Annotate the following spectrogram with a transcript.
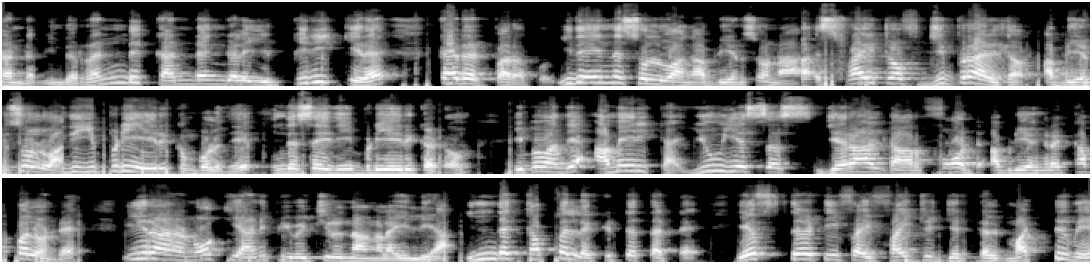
கண்டம். இந்த ரெண்டு கண்டங்களையும் பிரிக்கிற கடற்பரப்பு. இதை என்ன சொல்லுவாங்க அப்படின்னு சொன்னா ஸ்ட்ரைட் ஆஃப் ஜிப்ரால்டர் அப்படின்னு சொல்லுவாங்க. இது இப்படியே இருக்கும் பொழுது இந்த செய்தி இப்படியே இருக்கட்டும். இப்ப வந்து அமெரிக்கா யுஎஸ்எஸ் ஜெரால்டார் ஃபோர்ட் அப்படிங்கிற கப்பல் ஒன்று ஈரானை நோக்கி அனுப்பி வச்சிருந்தாங்களா இல்லையா? இந்த கப்பல்ல கிட்டத்தட்ட எஃப் தேர்ட்டி ஃபைவ் ஃபைட்டர் ஜெட்கள் மட்டுமே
